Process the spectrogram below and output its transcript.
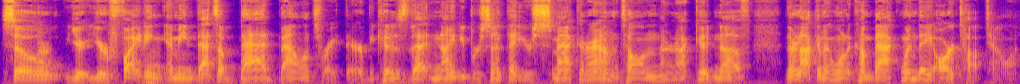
So sure. you're, you're fighting. I mean, that's a bad balance right there because that 90% that you're smacking around and telling them they're not good enough, they're not going to want to come back when they are top talent.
